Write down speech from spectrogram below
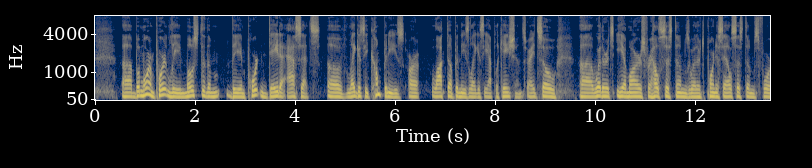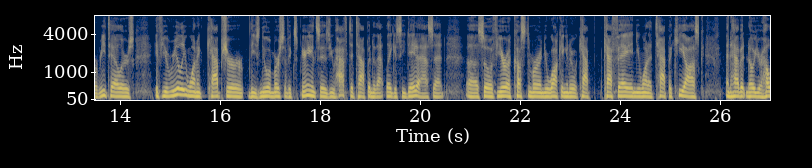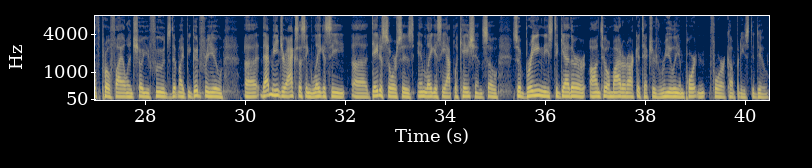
Uh, but more importantly, most of the the important data assets of legacy companies are locked up in these legacy applications, right? So uh, whether it's EMRs for health systems, whether it's point of sale systems for retailers, if you really want to capture these new immersive experiences, you have to tap into that legacy data asset. Uh, so if you're a customer and you're walking into a cap- cafe and you want to tap a kiosk and have it know your health profile and show you foods that might be good for you, uh, that means you're accessing legacy uh, data sources in legacy applications. So, so bringing these together onto a modern architecture is really important for companies to do.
